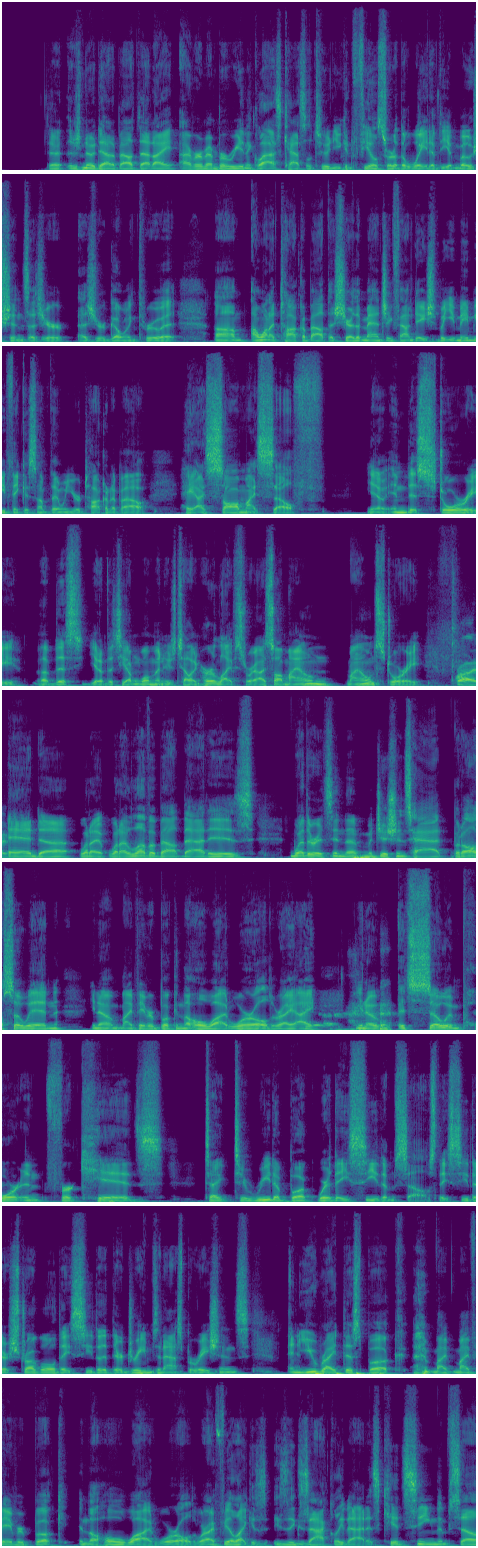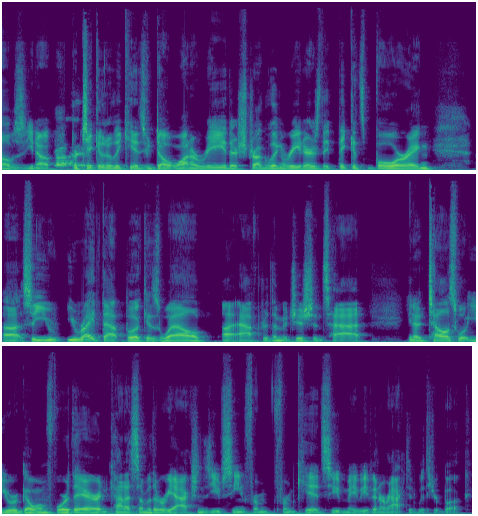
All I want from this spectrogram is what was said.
There, there's no doubt about that. I, I remember reading the Glass Castle too, and you can feel sort of the weight of the emotions as you're as you're going through it. Um, I want to talk about the Share the Magic Foundation, but you made me think of something when you were talking about, hey, I saw myself you know, in this story of this, you know, this young woman who's telling her life story. I saw my own my own story, right? And uh, what I what I love about that is whether it's in the magician's hat, but also in, you know, my favorite book in the whole wide world, right? I, you know, it's so important for kids to, to read a book where they see themselves. They see their struggle, they see the, their dreams and aspirations. And you write this book, my, my favorite book in the whole wide world, where I feel like is, is exactly that is kids seeing themselves, you know, right. particularly kids who don't want to read, they're struggling readers, they think it's boring. Uh, so you, you write that book as well uh, after The Magician's Hat. You know, tell us what you were going for there and kind of some of the reactions you've seen from from kids who maybe have interacted with your book.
